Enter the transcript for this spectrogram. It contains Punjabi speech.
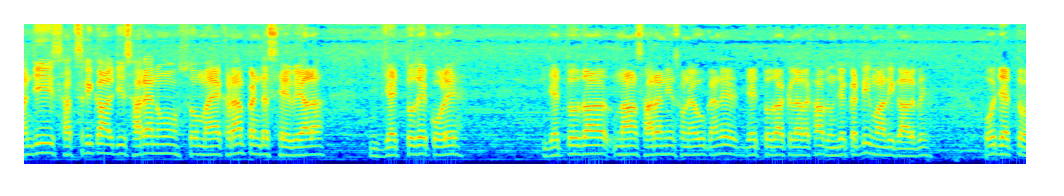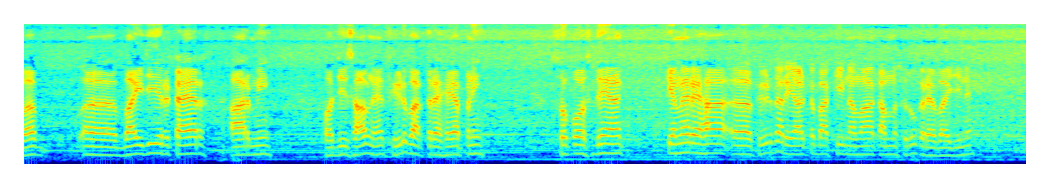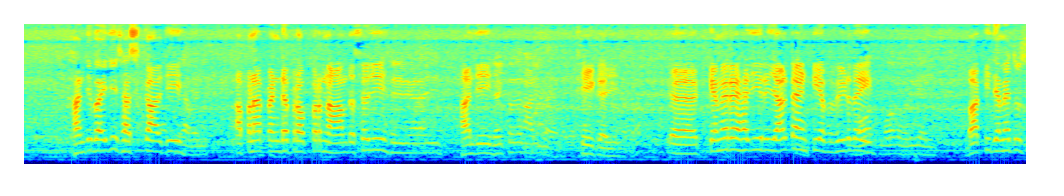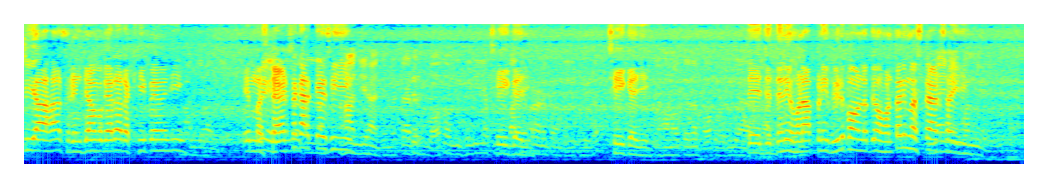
ਹਾਂਜੀ, ਸਤਿ ਸ੍ਰੀ ਅਕਾਲ ਜੀ ਸਾਰਿਆਂ ਨੂੰ। ਸੋ ਮੈਂ ਖੜਾ ਪਿੰਡ ਸੇਵੇ ਵਾਲਾ, ਜੈਤੋ ਦੇ ਕੋਲੇ। ਜੈਤੋ ਦਾ ਨਾਂ ਸਾਰਿਆਂ ਨੇ ਸੁਣਿਆ ਉਹ ਕਹਿੰਦੇ ਜੈਤੋ ਦਾ ਕਿਲਾ ਦਿਖਾ ਦੂੰ, ਜੇ ਕੱਢੀ ਮਾਂ ਦੀ ਗਾਲਵੇ ਉਹ ਜੈਤੋ ਆ। ਬਾਈ ਜੀ ਰਿਟਾਇਰ ਆਰਮੀ ਫੌਜੀ ਸਾਹਿਬ ਨੇ ਫੀਡ ਵਰਤ ਰਹੇ ਆਪਣੀ। ਸੋ ਪੁੱਛਦੇ ਆ, ਕਿਵੇਂ ਰਿਹਾ ਫੀਡ ਦਾ ਰਿਜ਼ਲਟ? ਬਾਕੀ ਨਵਾਂ ਕੰਮ ਸ਼ੁਰੂ ਕਰਿਆ ਬਾਈ ਜੀ ਨੇ। ਹਾਂਜੀ ਬਾਈ ਜੀ, ਸਤਿ ਸ਼੍ਰੀ ਅਕਾਲ ਜੀ। ਆਪਣਾ ਪਿੰਡ ਪ੍ਰੋਪਰ ਨਾਮ ਦੱਸਿਓ ਜੀ। ਸੇਵੇ ਵਾਲਾ ਜੀ। ਹਾਂਜੀ। ਦੇ ਨਾਲ ਹੀ ਠੀਕ ਹੈ ਜੀ। ਅਹ ਕਿਵੇਂ ਰਿਹਾ ਜੀ ਰਿਜ਼ਲਟ ਐਨਟੀਐਫ ਫੀਡ ਦਾ ਜੀ? ਬਹੁਤ ਵਧੀਆ ਜੀ। ਬਾਕੀ ਜਿਵੇਂ ਤੁਸੀਂ ਆਹ ਸਰਿੰਜਾਂ ਵਗੈਰਾ ਰੱਖੀ ਪਏ ਹੋ ਜੀ ਹਾਂਜੀ ਹਾਂਜੀ। ਇਹ ਮਸਟੈਟਸ ਕਰਕੇ ਸੀ ਜੀ? ਹਾਂਜੀ ਹਾਂਜੀ ਮਸਟੈਟਸ ਬਹੁਤ ਆਉਂਦੀ ਸੀ ਜੀ ਆਪਣੇ ਠੀਕ ਹੈ ਜੀ। ਪੁਰਾਣੇ ਪਾਉਂਦੇ ਸੀ ਫੀਡ ਠੀਕ ਹੈ ਜੀ। ਤੇ ਹੁਣ ਉਹਦੇ ਦਾ ਬਹੁਤ ਵਧੀਆ ਤੇ ਜਿੱਦਣ ਦੀ ਹੁਣ ਆਪਣੀ ਫੀਡ ਪਾਉਣ ਲੱਗੇ ਹੋ, ਹੁਣ ਤਾਂ ਨਹੀਂ ਮਸਟੈਟਸ ਆਈ ਜੀ?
